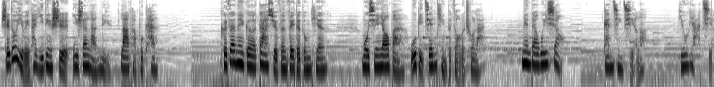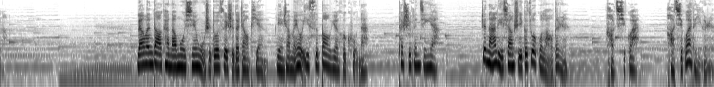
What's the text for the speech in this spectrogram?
谁都以为他一定是衣衫褴褛、邋遢不堪。可在那个大雪纷飞的冬天，木心腰板无比坚挺的走了出来，面带微笑，干净极了，优雅极了。梁文道看到木心五十多岁时的照片，脸上没有一丝抱怨和苦难，他十分惊讶，这哪里像是一个坐过牢的人？好奇怪，好奇怪的一个人。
